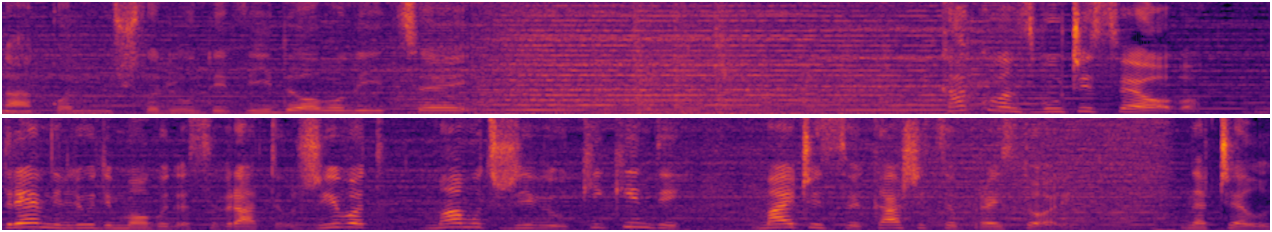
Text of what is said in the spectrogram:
nakon što ljudi vide ovo lice. Kako vam zvuči sve ovo? Drevni ljudi mogu da se vrate u život, mamut živi u Kikindi, majčinstvo i kašice u preistoriji. Na čelu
